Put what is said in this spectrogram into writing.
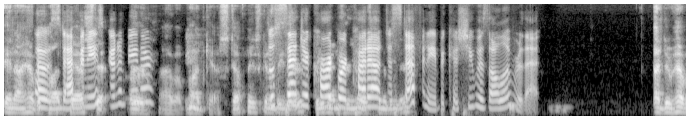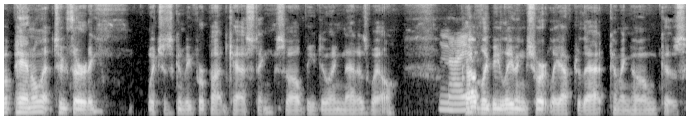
And I have a Oh, podcast. Stephanie's gonna be there? I have a podcast. Stephanie's going So to be send there. your cardboard cutout gonna be. Stephanie because she was all over that. I do have a panel at two thirty, which is going to be for podcasting. So I'll be doing that as well. Nice. Probably be leaving shortly after that, coming home because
